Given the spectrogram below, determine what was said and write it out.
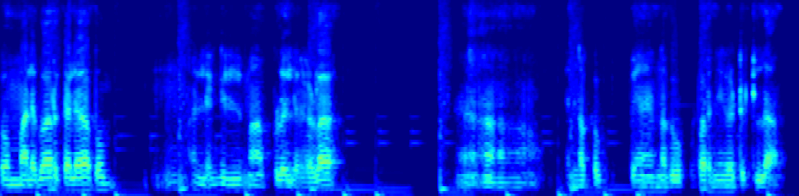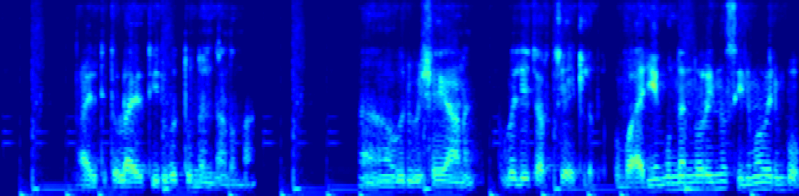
ഇപ്പം മലബാർ കലാപം അല്ലെങ്കിൽ മാപ്പിള ലഹള എന്നൊക്കെ എന്നൊക്കെ പറഞ്ഞു കേട്ടിട്ടുള്ള ആയിരത്തി തൊള്ളായിരത്തി ഇരുപത്തി ഒന്നിൽ നടന്ന ഒരു വിഷയമാണ് വലിയ ചർച്ചയായിട്ടുള്ളത്. ഇപ്പം വാര്യംകുന്ന് എന്ന് പറയുന്ന സിനിമ വരുമ്പോൾ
